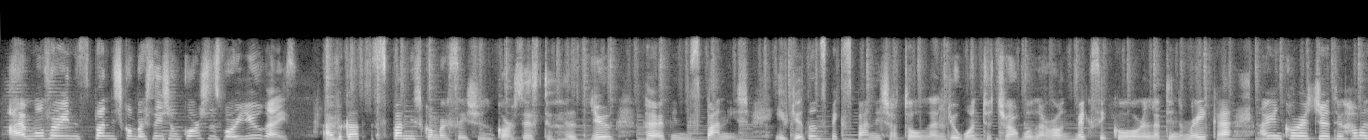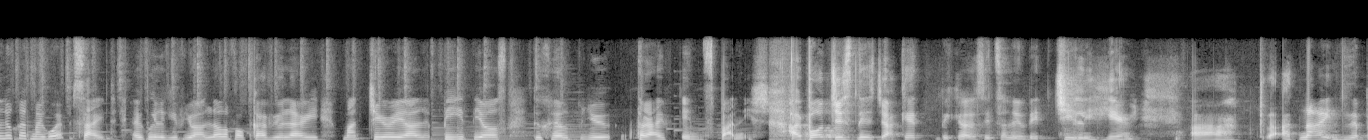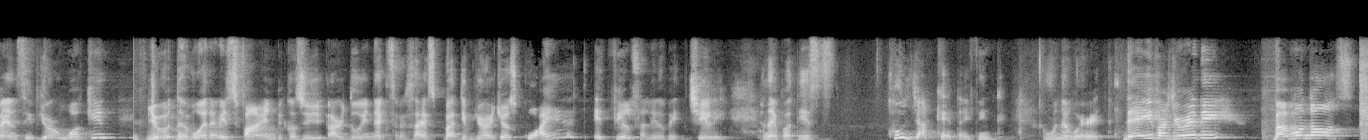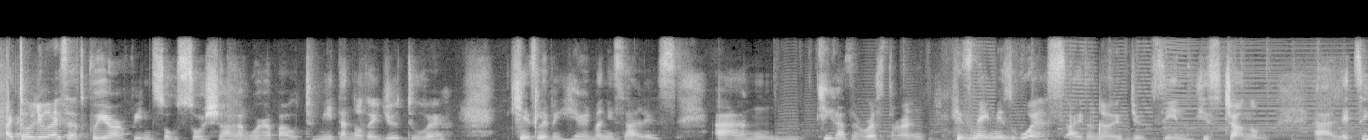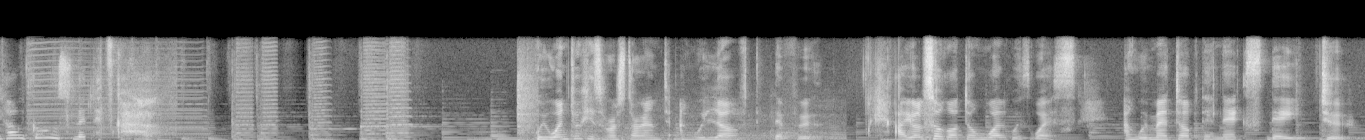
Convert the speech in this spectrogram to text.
I'm offering Spanish conversation courses for you guys. I've got Spanish conversation courses to help you thrive in Spanish. If you don't speak Spanish at all and you want to travel around Mexico or Latin America, I encourage you to have a look at my website. I will give you a lot of vocabulary, material, videos to help you thrive in Spanish. I bought just this jacket because it's a little bit chilly here. Uh, at night depends. If you're walking you the weather is fine because you are doing exercise but if you're just quiet it feels a little bit chilly. And i bought this cool jacket i think. I'm gonna wear it. Dave are you ready? Vámonos! I told you guys that we are being so social and we're about to meet another YouTuber. He's living here in Manizales and he has a restaurant. His name is Wes. I don't know if you've seen his channel. Uh, let's see how it goes. Let, let's go. We went to his restaurant and we loved the food. I also got on well with Wes and we met up the next day too.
